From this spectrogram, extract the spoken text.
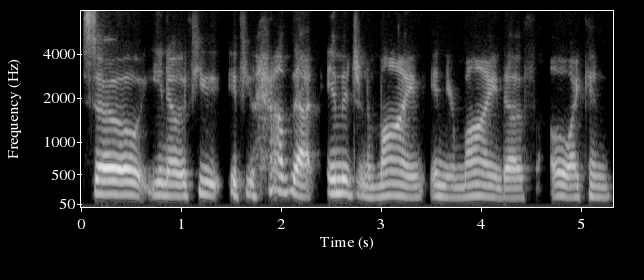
So, you know, if you if you have that image in a mind in your mind of, oh, I can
